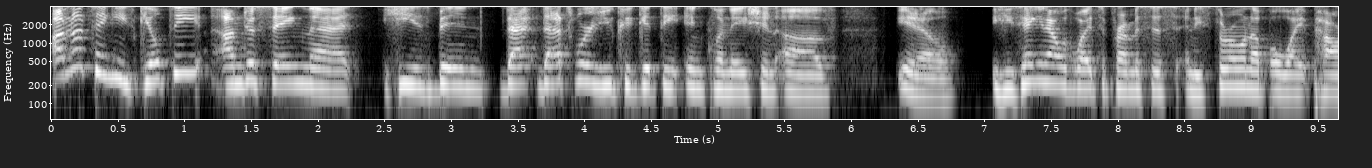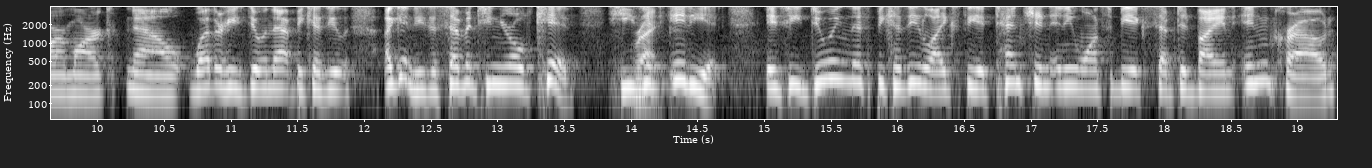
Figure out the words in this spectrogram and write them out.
I'm not saying he's guilty. I'm just saying that he's been that. That's where you could get the inclination of, you know, he's hanging out with white supremacists and he's throwing up a white power mark. Now, whether he's doing that because he, again, he's a 17 year old kid, he's right. an idiot. Is he doing this because he likes the attention and he wants to be accepted by an in crowd,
